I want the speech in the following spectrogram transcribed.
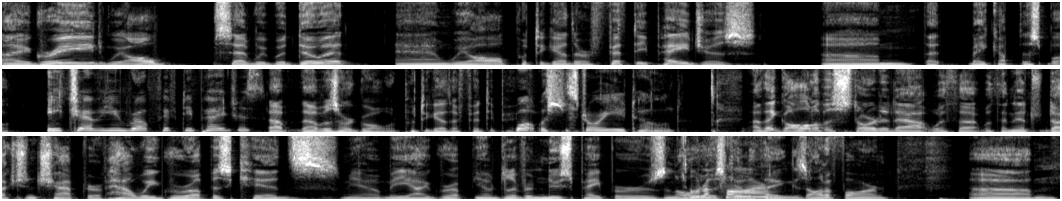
I agreed. We all said we would do it, and we all put together 50 pages um, that make up this book. Each of you wrote 50 pages? That, that was our goal. We put together 50 pages. What was the story you told? I think all of us started out with a, with an introduction chapter of how we grew up as kids. You know, me, I grew up, you know, delivering newspapers and all On those kind of things on a farm. Um,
